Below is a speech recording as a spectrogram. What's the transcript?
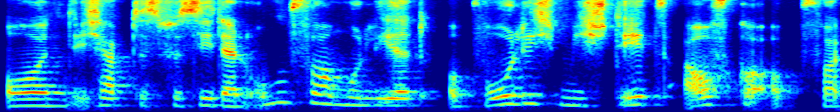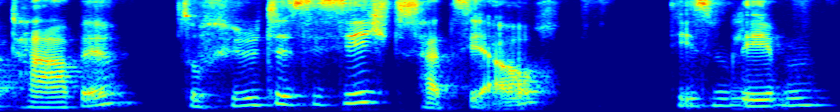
und ich habe das für sie dann umformuliert, obwohl ich mich stets aufgeopfert habe, so fühlte sie sich, das hat sie auch, diesem Leben,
